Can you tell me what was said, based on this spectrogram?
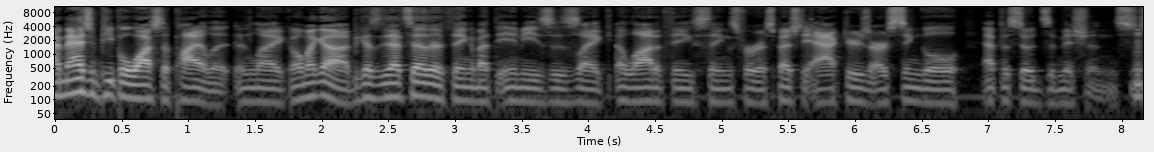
I imagine people watch the pilot and like, oh my god, because that's the other thing about the Emmys is like a lot of these things for especially actors are single episode submissions.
